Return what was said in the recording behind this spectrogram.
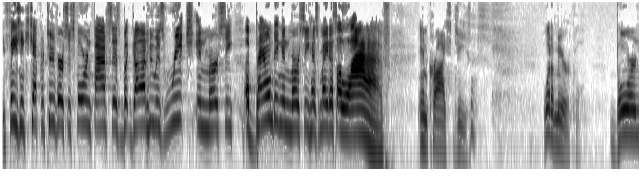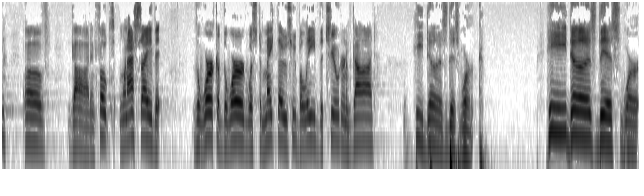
Ephesians chapter 2 verses 4 and 5 says, But God who is rich in mercy, abounding in mercy, has made us alive in Christ Jesus. What a miracle. Born of God. And folks, when I say that the work of the Word was to make those who believe the children of God, He does this work. He does this work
